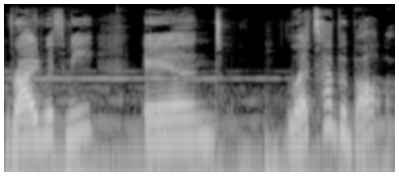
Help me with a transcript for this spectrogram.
ride with me, and let's have a ball.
